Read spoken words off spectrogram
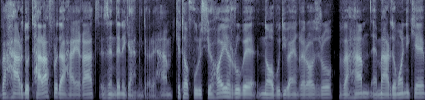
و هر دو طرف رو در حقیقت زنده نگه میداره. هم کتاب فروشی های رو به نابودی و انقراض رو و هم مردمانی که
